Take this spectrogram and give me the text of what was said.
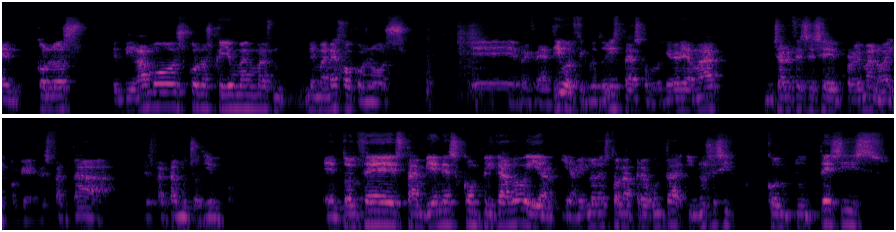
eh, con los, digamos, con los que yo más, me manejo, con los eh, recreativos, cicloturistas, como lo quieran llamar, muchas veces ese problema no hay, porque les falta, les falta mucho tiempo. Entonces también es complicado, y al, y de esto la pregunta, y no sé si con tu tesis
